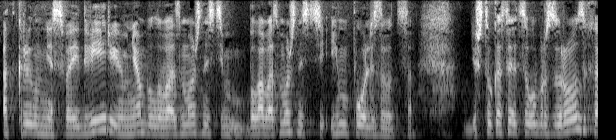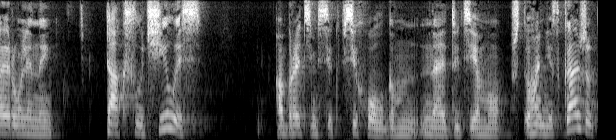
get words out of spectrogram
открыло мне свои двери, и у меня была возможность, была возможность им пользоваться. Что касается образа Розы Хайрулиной, так случилось, обратимся к психологам на эту тему, что они скажут,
